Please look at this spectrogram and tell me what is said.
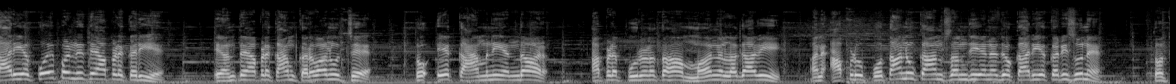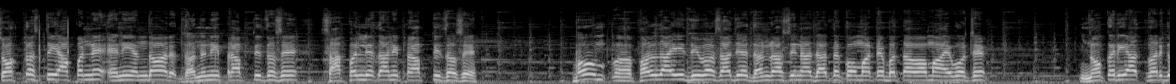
કાર્ય કોઈ પણ રીતે આપણે કરીએ, એ અંતે આપણે કામ કરવાનું જ છે. તો એ કામની અંદર આપણે પૂર્ણતઃ મન લગાવી અને આપણું પોતાનું કામ સમજી અને જો કાર્ય કરીશું ને, તો ચોક્કસથી આપણને એની અંદર ધનની પ્રાપ્તિ થશે, સાફલ્યતાની પ્રાપ્તિ થશે. બહુ ફળદાયી દિવસ આજે ધનરાશિના જાતકો માટે બતાવવામાં આવ્યો છે. નોકરિયાત વર્ગ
